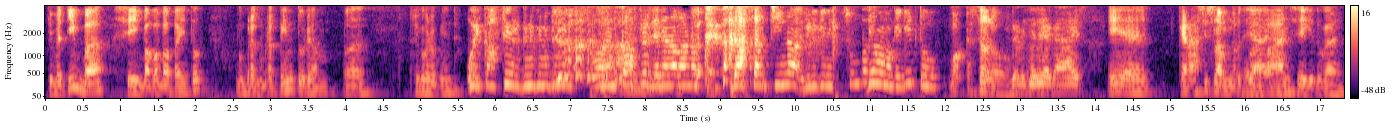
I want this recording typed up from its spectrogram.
tiba-tiba si bapak-bapak itu gebrak-gebrak pintu dam. Wah. terus gue pintu. Woi kafir gini gini gini kalian kafir jadi anak-anak. Dasar Cina gini gini sumpah. Dia ngomong kayak gitu. Gue kesel dong. Jangan ditiru ya guys. Iya, kayak rasis lah menurut gua. Iya, apaan sih gitu kan.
